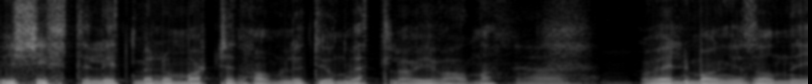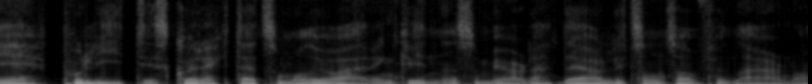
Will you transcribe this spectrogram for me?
vi skifter litt mellom Martin Hamlet, Jon Vetle og Ivana. Ja. Og veldig mange sånn I politisk korrekthet så må det jo være en kvinne som gjør det. Det er litt sånn samfunnet er nå.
